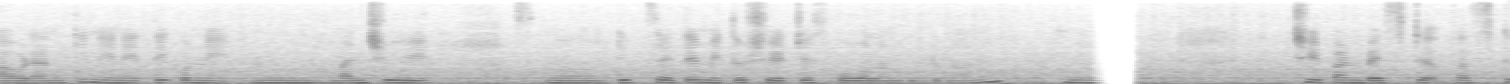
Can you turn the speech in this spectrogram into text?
కావడానికి నేనైతే కొన్ని మంచి టిప్స్ అయితే మీతో షేర్ చేసుకోవాలనుకుంటున్నాను. Cheap and best first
